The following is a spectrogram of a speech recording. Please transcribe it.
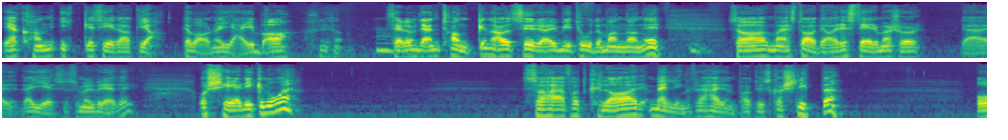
Jeg kan ikke si det at ja, det var når jeg ba. Liksom. Selv om den tanken har surra i mitt hode mange ganger, så må jeg stadig arrestere meg sjøl. Det, det, er Jesus som helbreder. Og skjer det ikke noe, så har jeg fått klar melding fra Herren på at du skal slippe å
